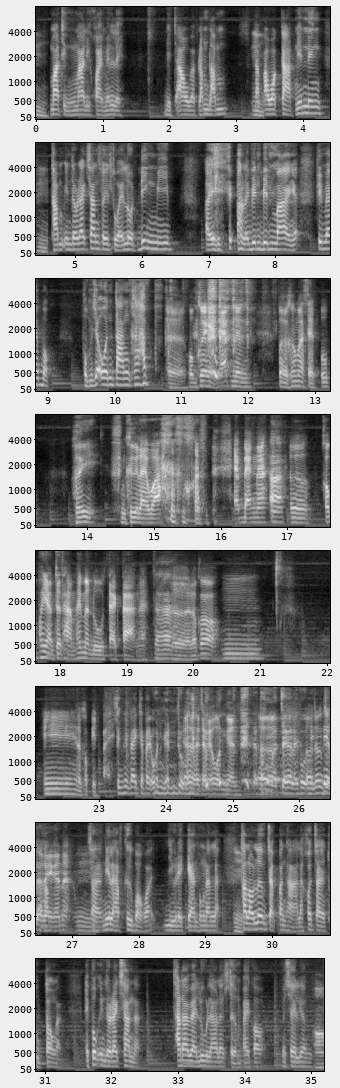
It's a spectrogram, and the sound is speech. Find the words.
อืมมาถึงมา requirement เลย เดี๋ยวจะเอาแบบล้ำๆแบบอืมอวกาศนิดนึงอืมทำอินเ r อร์แอคชั่นสวยๆโหลดดิ้งมีไออะไรบินบินๆมาอย่างเงี้ยพี่แม็กบอก ผมจะโอนตังครับเออผมเคยเห็นแอปหนึ่งเปิดขึ้นมาเสร็จปุ๊บเฮ้ยมันคืออะไรวะแอปแบงค์นะอ่าเออเขาพยายามจะทำให้มันดูแตกต่างไงอ่าเออ แล้วก็อืม เอะแล้วก็ปิดไป ซึ่งพี่แม็กจะไปโอนเงินถูกเออจะไปโอนเงินแต่ต้องมาเจออะไรพวกเออนี้ต้องเจออะไรงั้นอะอืมใช่นี่แหละครับคือบอกว่าอยู่ในแกนพวกนั้นแหละอืมถ้าเราเริ่มจากปัญหาแล้วเข้าใจถูกต้องอะไอพวกอินเ r อร์แอคชั่นอะถ้าได้ value แล้วแล้วเสริมไปก็ไม่ใช่เรื่องอ๋อ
